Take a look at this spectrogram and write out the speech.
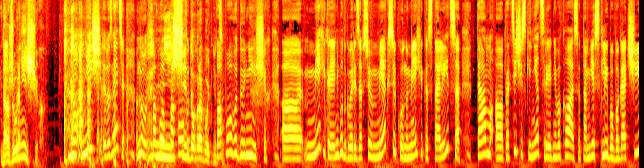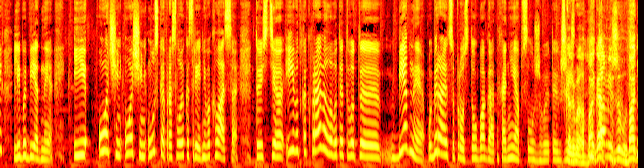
Даже у нищих. Но нищие, вы знаете, ну вот по, по- поводу, по поводу нищих. А, Мехико, я не буду говорить за всю Мексику, но Мехико столица, там а, практически нет среднего класса. Там есть либо богачи, либо бедные. И очень-очень узкая прослойка среднего класса. То есть, э, и вот, как правило, вот это вот э, бедные убираются просто у богатых, они обслуживают их жизнь. Скажем, богат- Ну, богатый,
